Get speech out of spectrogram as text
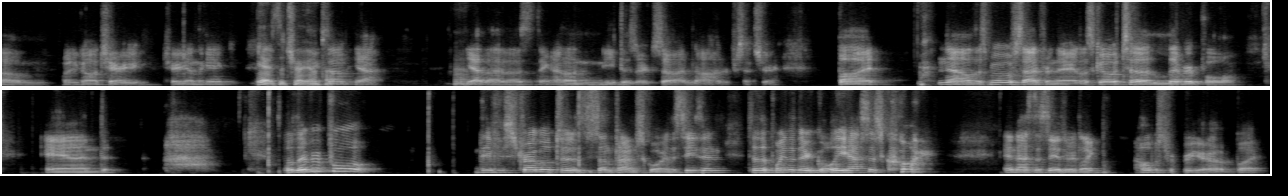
um, what do you call it? Cherry, cherry on the cake. Yeah, it's the cherry on top. So? Yeah, yeah, yeah that, that's the thing. I don't eat dessert, so I'm not 100 percent sure. But now let's move aside from there. Let's go to Liverpool, and so Liverpool they've struggled to sometimes score this season to the point that their goalie has to score, and that's to say they're like hopes for Europe. But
